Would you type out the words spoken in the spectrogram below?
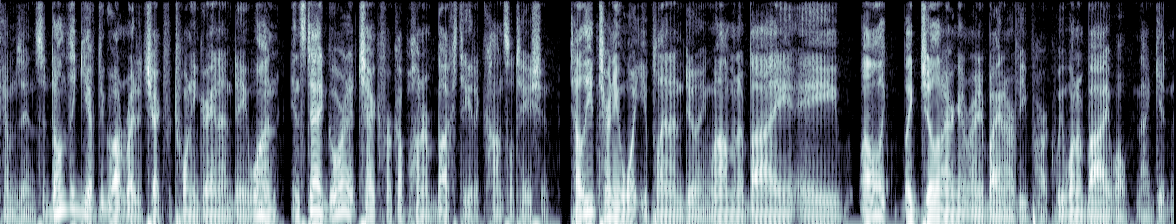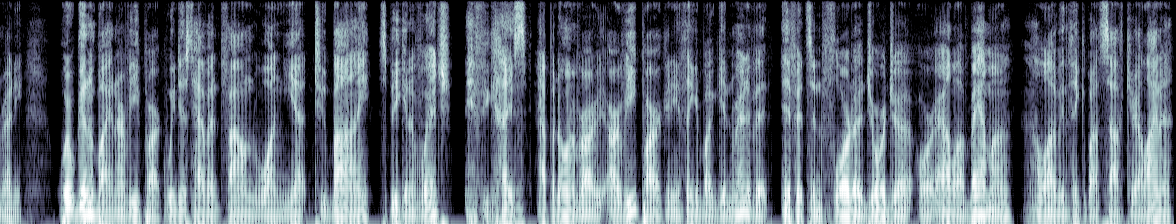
comes in. So don't think you have to go out and write a check for 20 grand on day one. Instead, go write a check for a couple hundred bucks to get a consultation. Tell the attorney what you plan on doing. Well, I'm going to buy a well, like like Jill and I are getting ready to buy an RV park. We want to buy well, not getting ready. We're going to buy an RV park. We just haven't found one yet to buy. Speaking of which, if you guys happen to own an RV park and you think about getting rid of it, if it's in Florida, Georgia, or Alabama, I'll even think about South Carolina,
